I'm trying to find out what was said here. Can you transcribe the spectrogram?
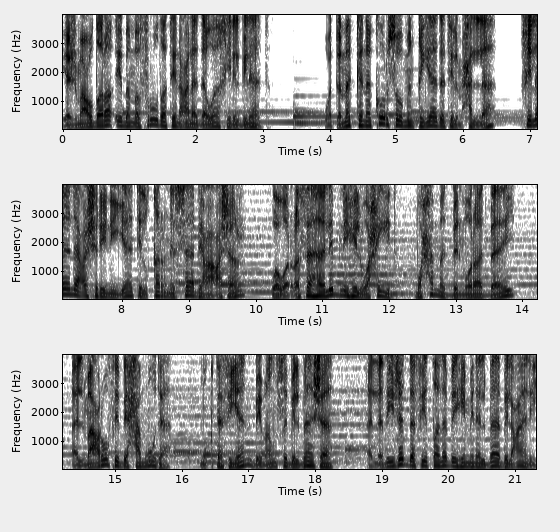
يجمع ضرائب مفروضة على دواخل البلاد. وتمكن كورسو من قيادة المحلة خلال عشرينيات القرن السابع عشر وورثها لابنه الوحيد محمد بن مراد باي المعروف بحمودة مكتفيا بمنصب الباشا الذي جد في طلبه من الباب العالي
